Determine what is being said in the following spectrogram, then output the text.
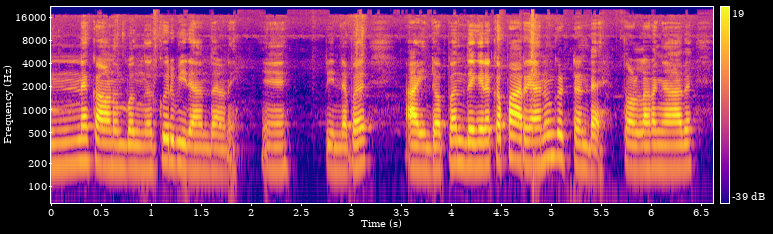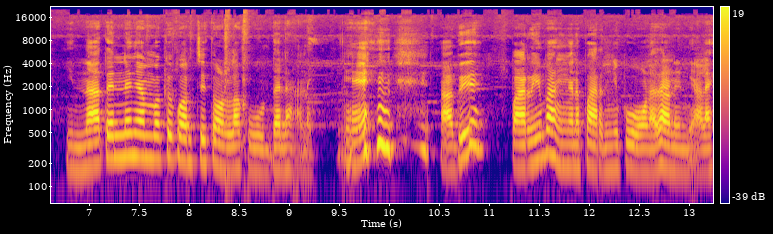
എന്നെ കാണുമ്പോൾ നിങ്ങൾക്കൊരു വിരാന്താണ്. ഏ പിന്നെ ഇപ്പോൾ അതിന്റെ ഒപ്പം എന്തെങ്കിലുമൊക്കെ പറയാനും കിട്ടണ്ടേ? തൊള്ളടങ്ങാതെ. ഇന്നാൽ തന്നെ നമുക്ക് കുറച്ച് തൊള്ള കൂടുതലാണ്. ഏ അത് പറയുമ്പോൾ അങ്ങനെ പറഞ്ഞു പോണതാണ് ഇനിയാളെ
